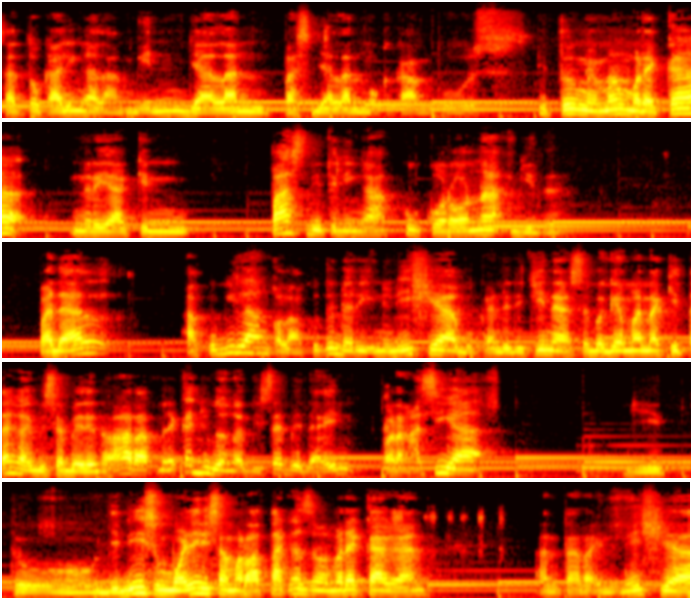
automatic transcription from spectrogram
satu kali ngalamin jalan pas jalan mau ke kampus itu memang mereka neriakin pas di telingaku corona gitu. Padahal aku bilang kalau aku tuh dari Indonesia bukan dari Cina. Sebagaimana kita nggak bisa bedain orang Arab mereka juga nggak bisa bedain orang Asia. Gitu. Jadi semuanya disamaratakan sama mereka kan antara Indonesia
